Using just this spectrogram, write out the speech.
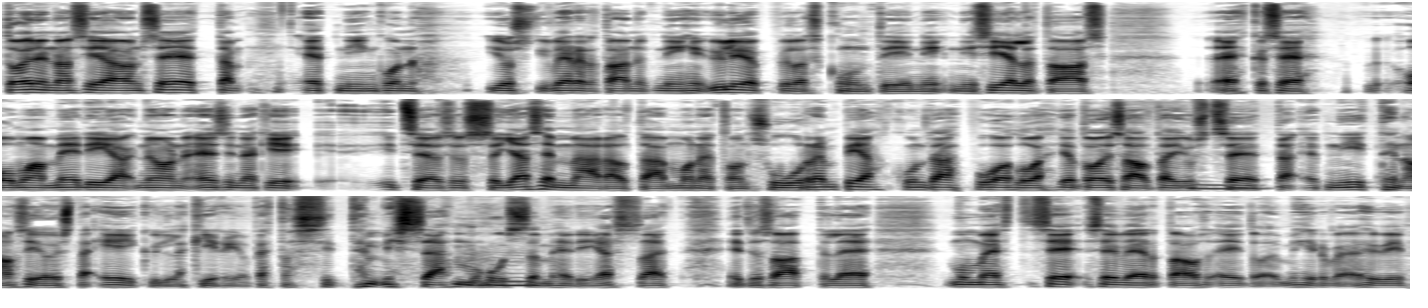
toinen asia on se, että, että niin kuin, jos verrataan nyt niihin ylioppilaskuntiin, niin, niin siellä taas ehkä se oma media, ne on ensinnäkin itse asiassa jäsenmäärältään monet on suurempia kuin tämä puolue ja toisaalta just mm. se, että, että niiden asioista ei kyllä kirjoiteta sitten missään muussa mm. mediassa. Että, että jos ajattelee, mun mielestä se, se vertaus ei toimi hirveän hyvin.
